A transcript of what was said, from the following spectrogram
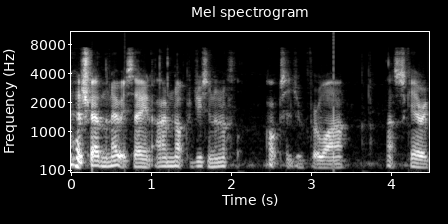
I actually had the notice saying I'm not producing enough oxygen for a while. That's scary.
